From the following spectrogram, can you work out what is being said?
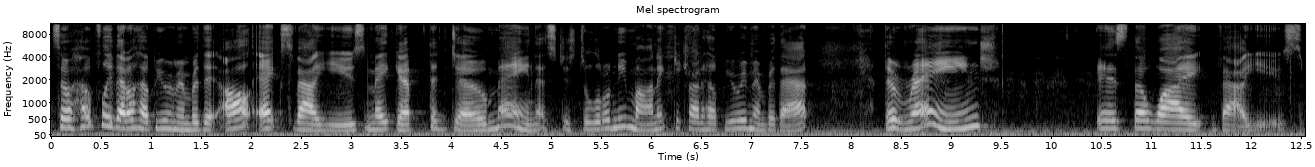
So hopefully that'll help you remember that all X values make up the domain. That's just a little mnemonic to try to help you remember that. The range is the Y values.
